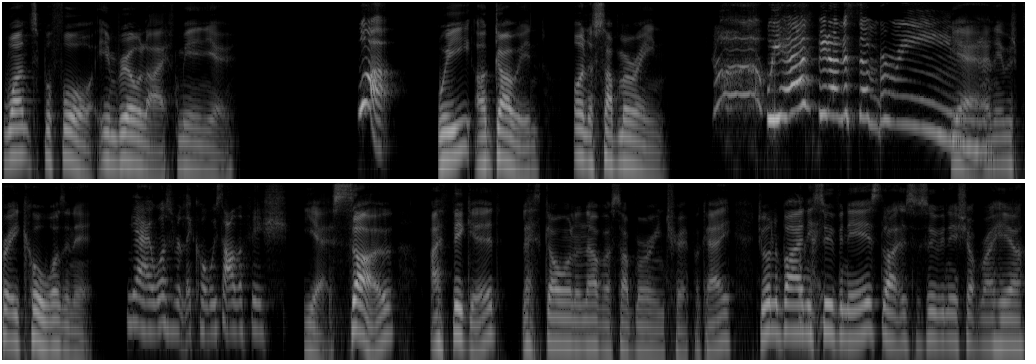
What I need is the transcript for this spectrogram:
once before in real life, me and you. what? We are going on a submarine. we have been on a submarine. Yeah, and it was pretty cool, wasn't it? yeah, it was really cool. We saw the fish. Yeah. So I figured let's go on another submarine trip. Okay. Do you want to buy any souvenirs? Like it's a souvenir shop right here.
